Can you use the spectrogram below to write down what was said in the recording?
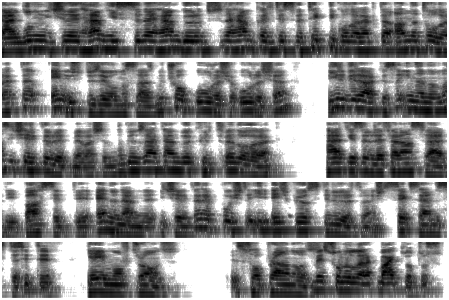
Yani bunun içine hem hissine hem görüntüsüne hem kalitesine teknik olarak da anlatı olarak da en üst düzey olması lazım. Çok uğraşa uğraşa birbiri arkasında inanılmaz içerikler üretmeye başladı. Bugün zaten böyle kültürel olarak herkesin referans verdiği, bahsettiği en önemli içerikler hep bu işte HBO stili üretilen. işte Sex and the City, City. Game of Thrones, e, Sopranos. Ve son olarak White Lotus.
